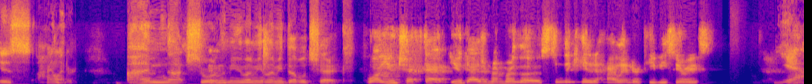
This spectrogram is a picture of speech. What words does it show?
is Highlander? I'm not sure. Let me let me let me double check. While you check that, you guys remember the syndicated Highlander TV series? Yeah.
